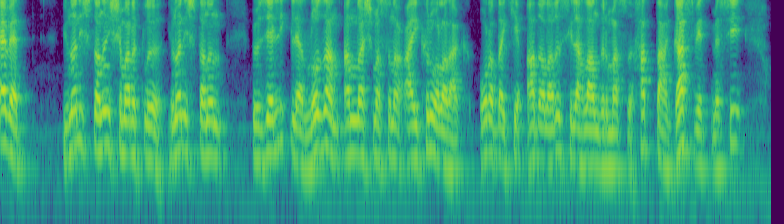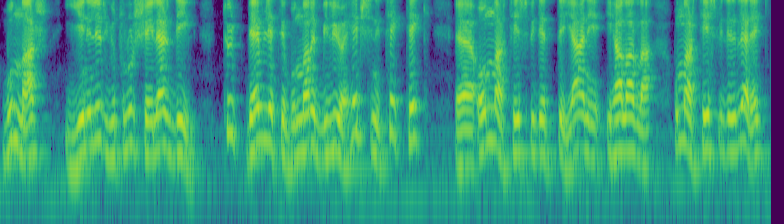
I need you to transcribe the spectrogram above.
evet Yunanistan'ın şımarıklığı, Yunanistan'ın özellikle Lozan Anlaşması'na aykırı olarak oradaki adaları silahlandırması hatta gasp etmesi bunlar yenilir yutulur şeyler değil. Türk devleti bunları biliyor. Hepsini tek tek e, onlar tespit etti. Yani İHA'larla bunlar tespit edilerek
